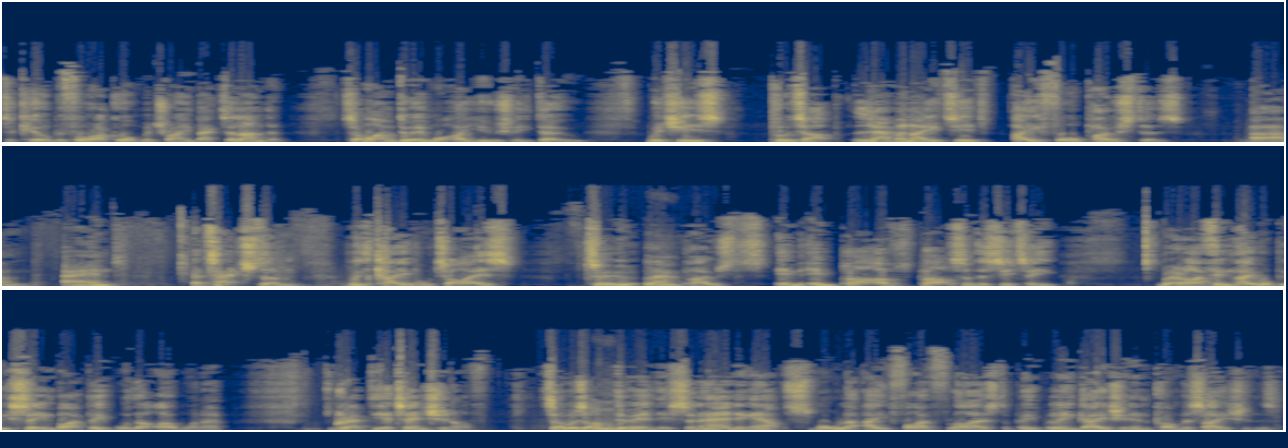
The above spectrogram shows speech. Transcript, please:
to kill before I caught my train back to London. So I'm doing what I usually do, which is put up laminated A4 posters um, and attach them with cable ties to lampposts in, in part of parts of the city where I think they will be seen by people that I want to grab the attention of. So as I'm doing this and handing out smaller A5 flyers to people engaging in conversations,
